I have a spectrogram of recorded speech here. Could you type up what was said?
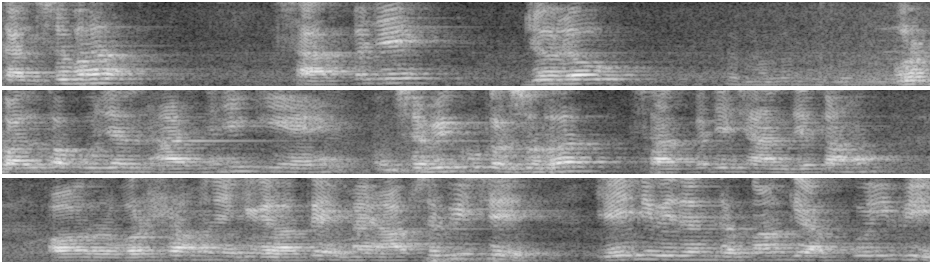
कल सुबह सात बजे जो लोग गुरुपाल का पूजन आज नहीं किए हैं। उन सभी को कल सुबह सात बजे चाँद देता हूँ और वर्षा होने के नाते मैं आप सभी से यही निवेदन करता हूँ कि आप कोई भी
